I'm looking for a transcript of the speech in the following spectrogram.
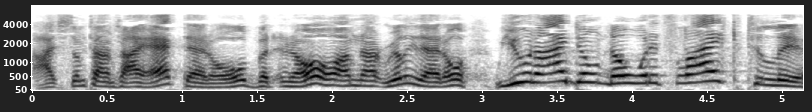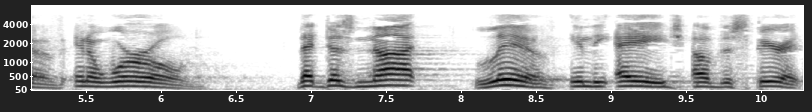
I, sometimes I act that old, but no, I'm not really that old. You and I don't know what it's like to live in a world that does not live in the age of the Spirit.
